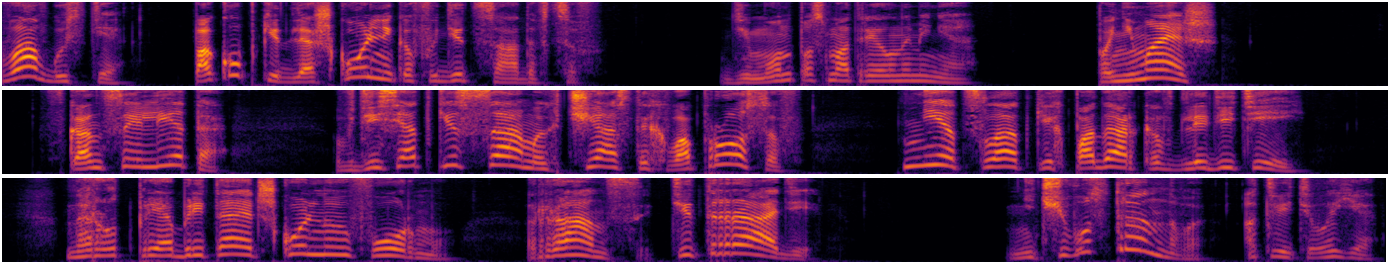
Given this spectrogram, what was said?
В августе покупки для школьников и детсадовцев. Димон посмотрел на меня. Понимаешь, в конце лета в десятке самых частых вопросов нет сладких подарков для детей. Народ приобретает школьную форму, ранцы, тетради. «Ничего странного», — ответила я,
